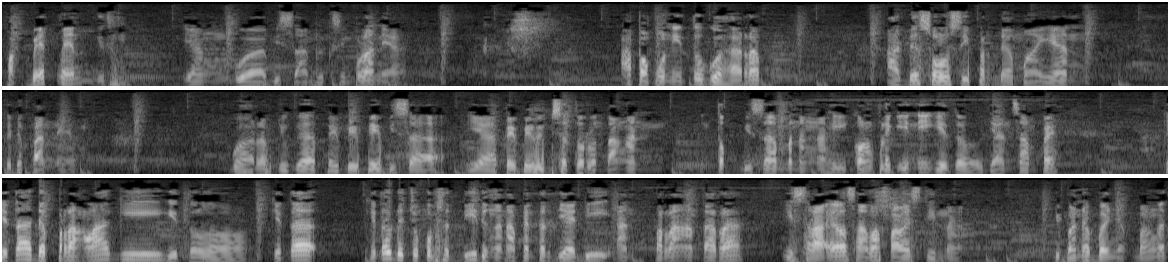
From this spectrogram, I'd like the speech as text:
fuck Batman gitu. Yang gue bisa ambil kesimpulan ya. Apa pun itu gue harap ada solusi perdamaian ke depannya. Gue harap juga PBB bisa ya PBB bisa turun tangan untuk bisa menengahi konflik ini gitu. Jangan sampai kita ada perang lagi gitu loh. Kita kita udah cukup sedih dengan apa yang terjadi an- perang antara Israel sama Palestina. Di mana banyak banget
